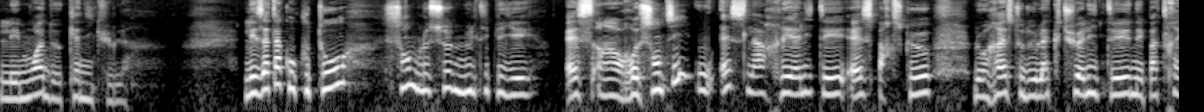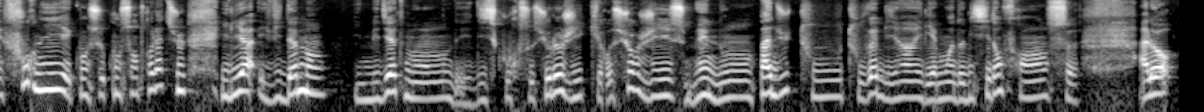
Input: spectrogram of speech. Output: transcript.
les mois de canicule. Les attaques au couteau semblent se multiplier. Est-ce un ressenti ou est-ce la réalité? Est-ce parce que le reste de l'actualité n'est pas très fourni et qu'on se concentre là-dessus? Il y a évidemment immédiatement des discours sociologiques qui ressurgissent, mais non, pas du tout, tout va bien, il y a moins d'homicides en France. Alors,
